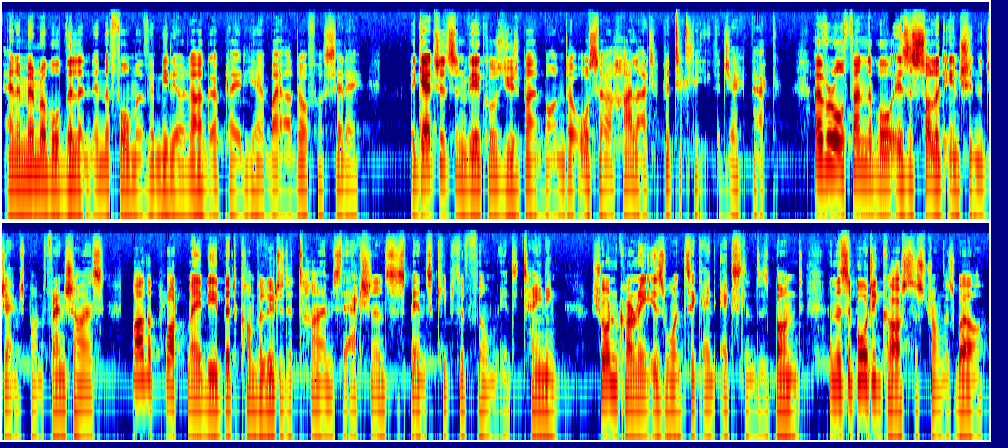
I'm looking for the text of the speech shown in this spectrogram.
and a memorable villain in the form of Emilio Largo, played here by Adolfo Celi. The gadgets and vehicles used by Bond are also a highlight, particularly the jetpack. Overall, Thunderball is a solid entry in the James Bond franchise. While the plot may be a bit convoluted at times, the action and suspense keeps the film entertaining. Sean Connery is once again excellent as Bond, and the supporting cast are strong as well.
